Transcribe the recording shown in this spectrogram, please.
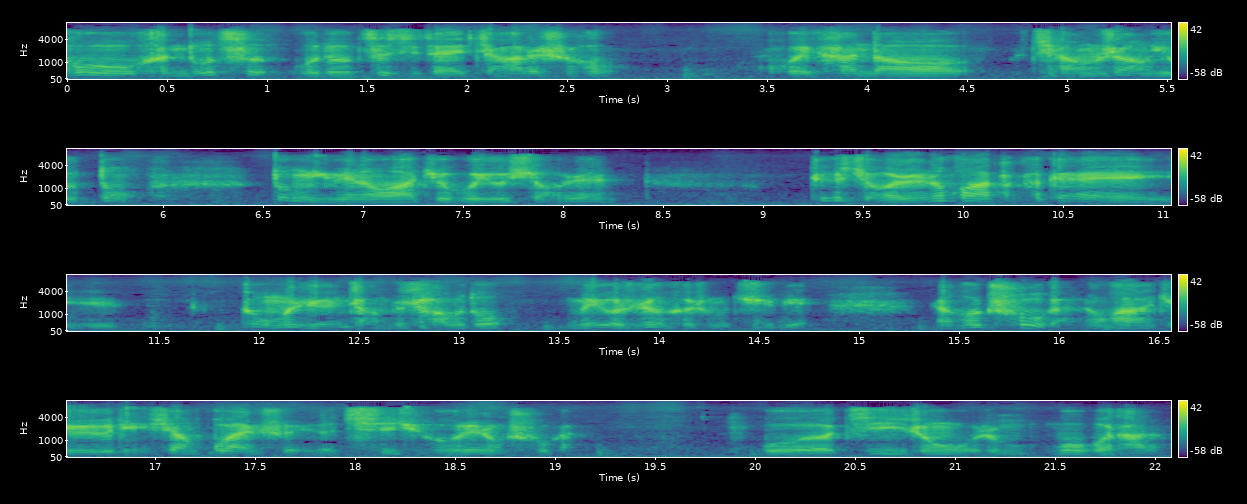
后很多次我都自己在家的时候，会看到墙上有洞，洞里面的话就会有小人。这个小人的话大概跟我们人长得差不多，没有任何什么区别。然后触感的话就有点像灌水的气球那种触感。我记忆中我是摸过它的，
